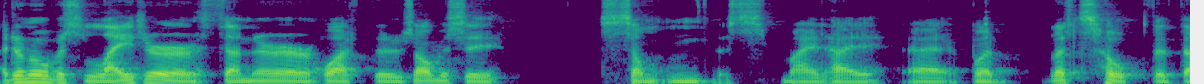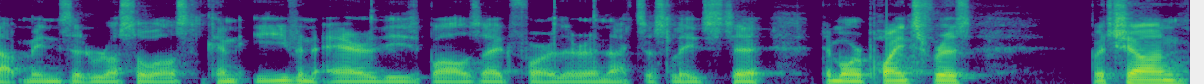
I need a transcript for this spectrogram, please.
I don't know if it's lighter or thinner or what. There's obviously something that's mile high. Uh, but let's hope that that means that Russell Wilson can even air these balls out further and that just leads to, to more points for us. But Sean,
